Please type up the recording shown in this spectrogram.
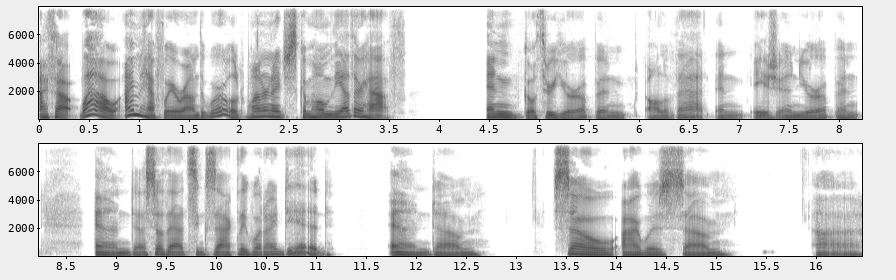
I thought, wow, I'm halfway around the world. Why don't I just come home the other half and go through Europe and all of that, and Asia and Europe, and and uh, so that's exactly what I did. And um, so I was um, uh,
